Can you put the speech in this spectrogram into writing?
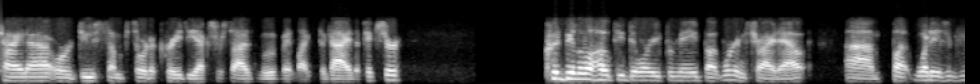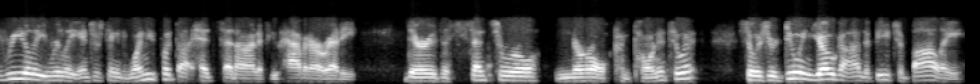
China or do some sort of crazy exercise movement like the guy in the picture. Could be a little hokey dory for me, but we're going to try it out. Um, but what is really, really interesting is when you put that headset on, if you haven't already, there is a sensory neural component to it. So as you're doing yoga on the beach of Bali,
